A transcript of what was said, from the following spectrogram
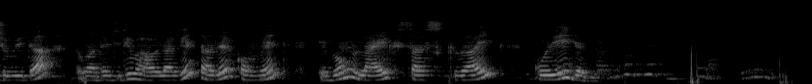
সুবিধা। তোমাদের যদি ভালো লাগে তাহলে কমেন্ট এবং লাইক সাবস্ক্রাইব করেই যাবে।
